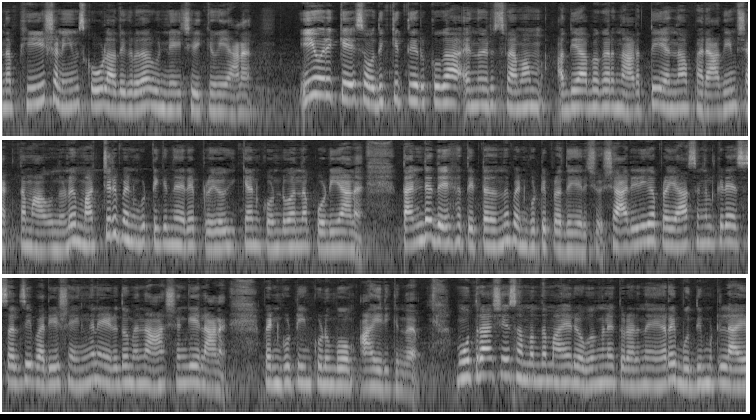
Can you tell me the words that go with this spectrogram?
എന്ന ഭീഷണിയും സ്കൂൾ അധികൃതർ ഉന്നയിച്ചിരിക്കുകയാണ്. ഈ ഒരു കേസ് ഒതുക്കി തീർക്കുക എന്നൊരു ശ്രമം അധ്യാപകർ നടത്തി എന്ന പരാതിയും ശക്തമാകുന്നുണ്ട്. മറ്റൊരു പെൺകുട്ടിക്ക് നേരെ പ്രയോഗിക്കാൻ കൊണ്ടുവന്ന പൊടിയാണ് തന്റെ ദേഹത്തിട്ടതെന്ന് പെൺകുട്ടി പ്രതികരിച്ചു. ശാരീരിക പ്രയാസങ്ങൾക്കിടെ എസ് എസ് എൽ സി പരീക്ഷ എങ്ങനെ എഴുതുമെന്ന ആശങ്കയിലാണ് പെൺകുട്ടിയും കുടുംബവും ആയിരിക്കുന്നത്. മൂത്രാശയ സംബന്ധമായ രോഗങ്ങളെ തുടർന്ന് ഏറെ ബുദ്ധിമുട്ടിലായ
